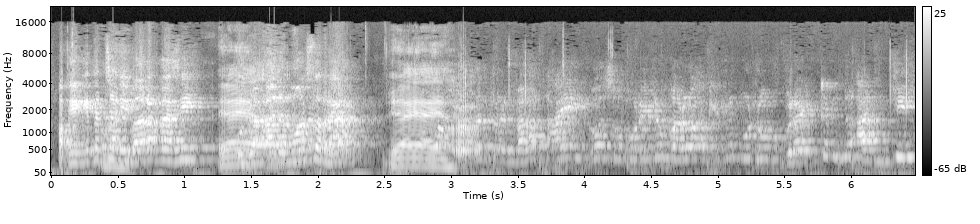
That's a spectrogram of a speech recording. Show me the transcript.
Oke kita cari barang gak sih? Ya, Udah ya. nggak ada monster kan? Ya, ya, ya. Keren banget, tai. Gua seumur hidup baru akhirnya bunuh Bracken anjing.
